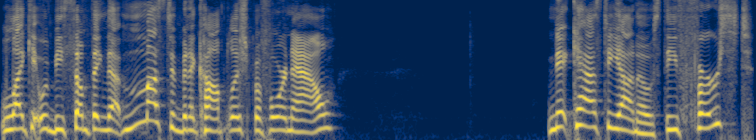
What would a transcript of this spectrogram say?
like it would be something that must have been accomplished before now. Nick Castellanos, the first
